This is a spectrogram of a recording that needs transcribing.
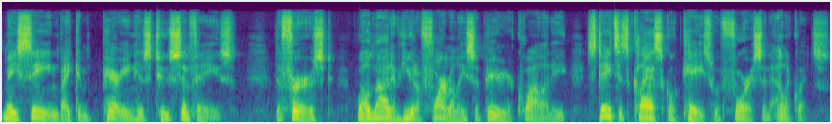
may seen by comparing his two symphonies. The first, while not of uniformly superior quality, states its classical case with force and eloquence.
